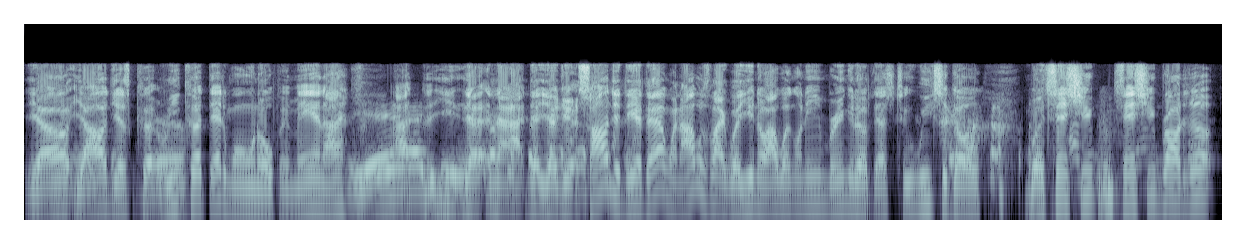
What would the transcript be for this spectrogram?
Y'all, Yeah, y'all was just cut, Yeah. recut that wound open, man. I, Yeah, I, you you- that- nah, that- yeah, yeah, Sandra did that one. I was like, well, you know, I wasn't gonna even bring it up. That's two weeks ago. But since you, since you brought it up,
